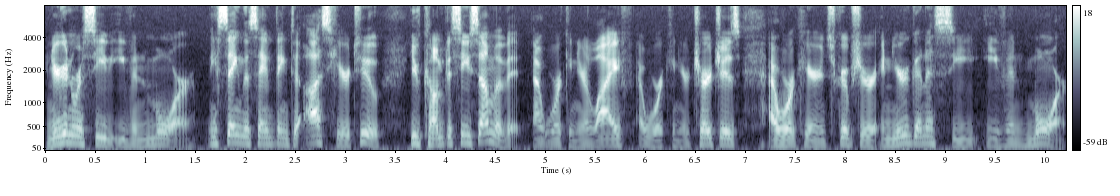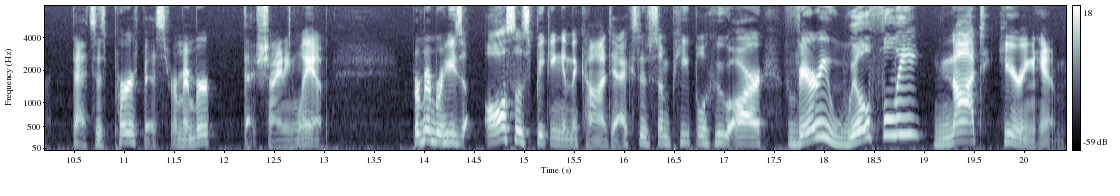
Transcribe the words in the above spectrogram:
And you're going to receive even more. He's saying the same thing to us here, too. You've come to see some of it at work in your life, at work in your churches, at work here in Scripture, and you're going to see even more. That's his purpose. Remember that shining lamp. Remember, he's also speaking in the context of some people who are very willfully not hearing him.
